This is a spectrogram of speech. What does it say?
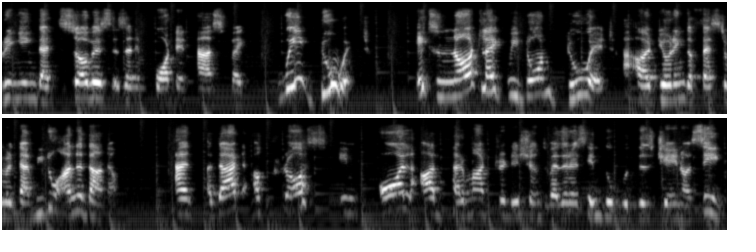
bringing that service is an important aspect. We do it. It's not like we don't do it uh, during the festival time. We do anadana and that across in all our dharma traditions, whether it's Hindu, Buddhist, Jain, or Sikh,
